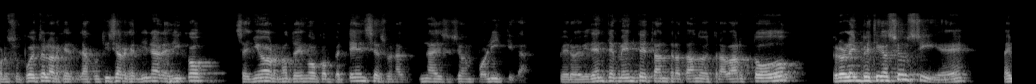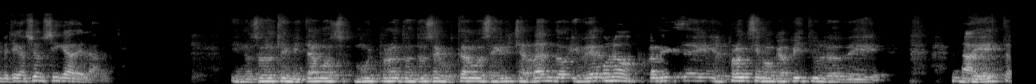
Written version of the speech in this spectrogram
Por supuesto, la, justicia argentina le dijo, señor, no tengo competencia, es una, una decisión política. Pero evidentemente están tratando de trabar todo, pero la investigación sigue, ¿eh? la investigación sigue adelante. Y nosotros te invitamos muy pronto, entonces, Gustavo, a seguir charlando y ver cuál es el próximo capítulo de, de, esta,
